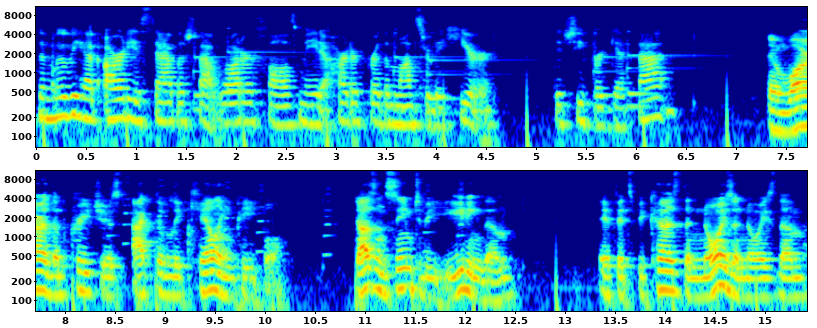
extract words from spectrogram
The movie had already established that waterfalls made it harder for the monster to hear. Did she forget that? And why are the creatures actively killing people? Doesn't seem to be eating them. If it's because the noise annoys them,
